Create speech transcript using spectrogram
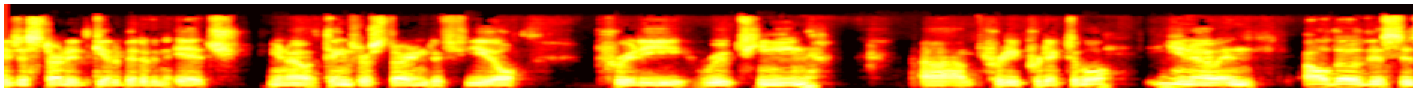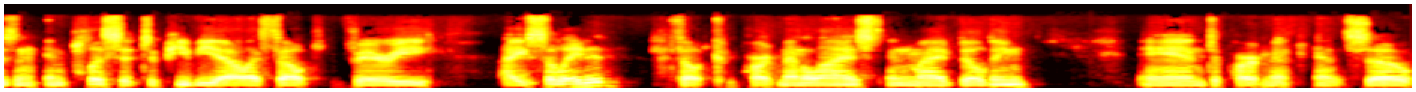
I just started to get a bit of an itch. You know, things were starting to feel pretty routine, um, pretty predictable. You know, and although this isn't implicit to PBL, I felt very isolated. Felt compartmentalized in my building and department, and so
